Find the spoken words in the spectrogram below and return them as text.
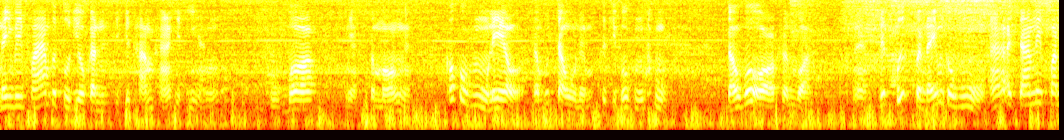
ในไฟฟ้ามันก็ตัวเดียวกันสิไปถามหาเหตุอีหยังถูกบอเนี่ยสมองเนี่ยเขาก็หูแล้วแต่พวกเจ้าเนี่ยมันคือสิบ่หูเดาบ่ออกกันบ่นะเด็ดปึ๊กปันไดมันก็หูอะอาจารย์ในฟัน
